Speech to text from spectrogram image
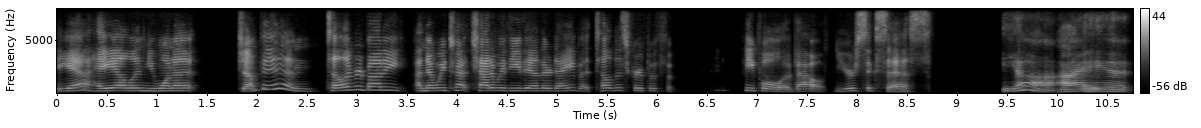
Yeah. Hey, Ellen, you want to jump in? Tell everybody. I know we ch- chatted with you the other day, but tell this group of people about your success. Yeah, I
